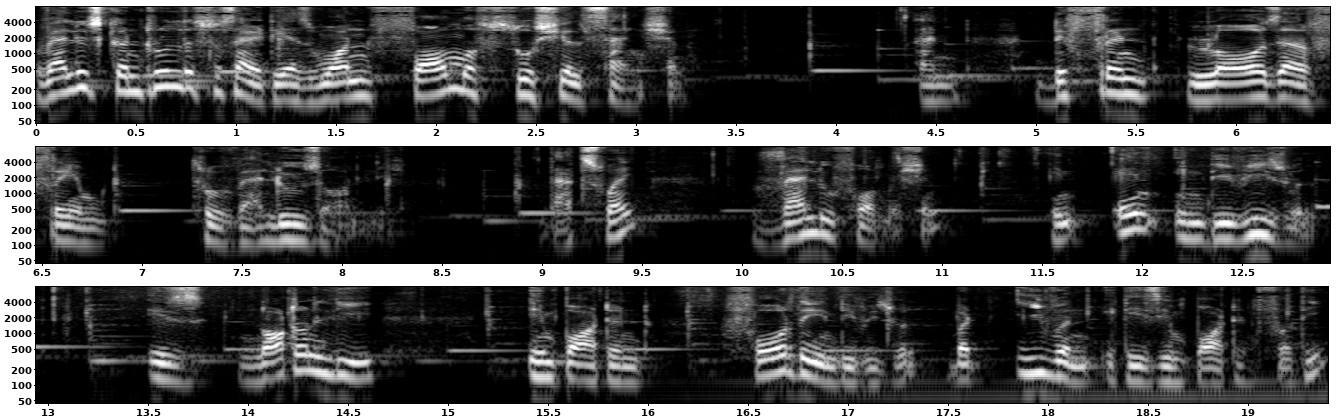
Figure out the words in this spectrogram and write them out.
Values control the society as one form of social sanction, and different laws are framed through values only. That's why value formation in an individual is not only important for the individual but even it is important for the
